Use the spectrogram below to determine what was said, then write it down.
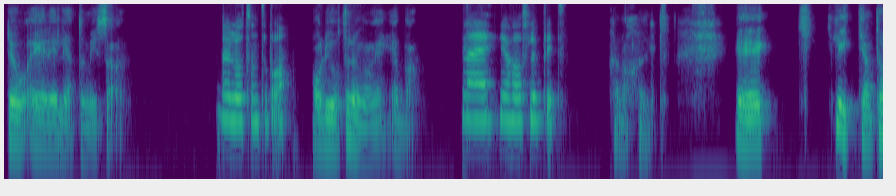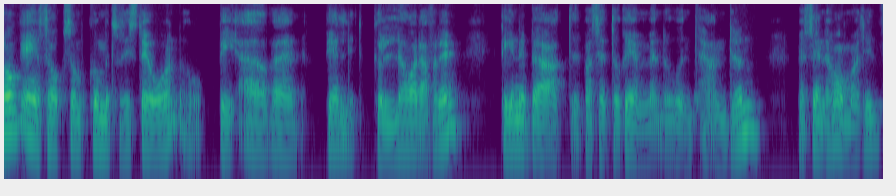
Då är det lätt att missa. Det låter inte bra. Har du gjort det någon gång, Ebba? Nej, jag har sluppit. Det var skönt. Eh, klickhandtag är en sak som kommit de sista åren och vi är eh, väldigt glada för det. Det innebär att man sätter remmen runt handen, men sen har man ett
